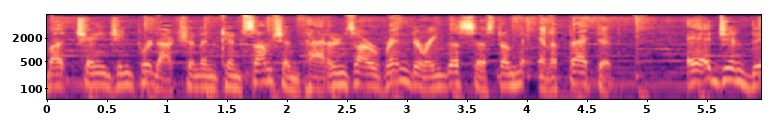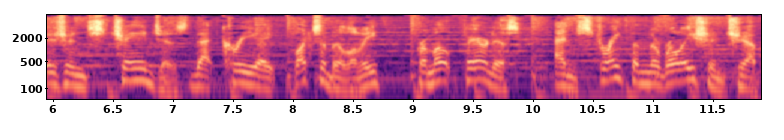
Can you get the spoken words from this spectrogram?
But changing production and consumption patterns are rendering the system ineffective. Edge envisions changes that create flexibility, promote fairness, and strengthen the relationship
